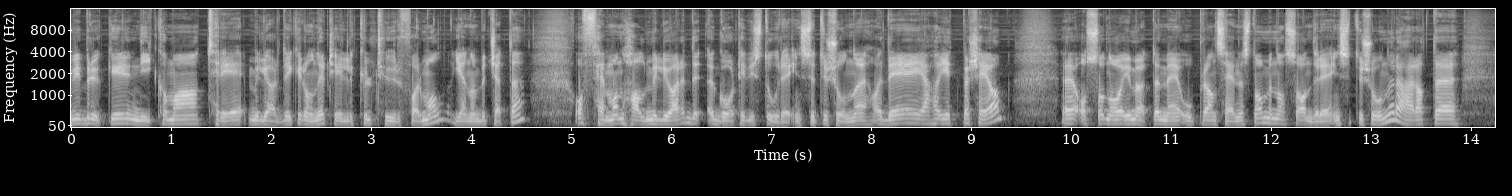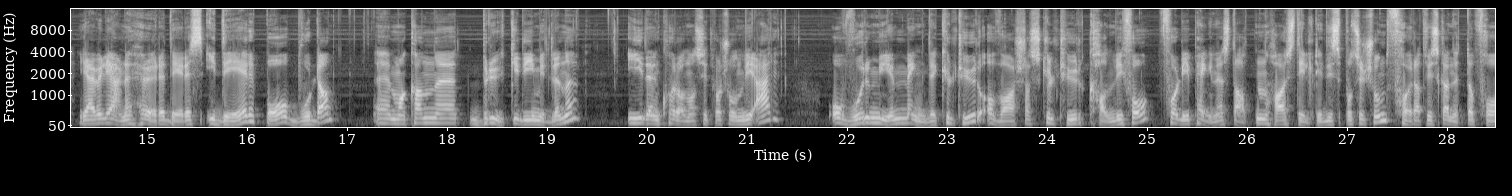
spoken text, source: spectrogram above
Vi bruker 9,3 milliarder kroner til kulturformål gjennom budsjettet. Og 5,5 milliard går til de store institusjonene. Og Det jeg har gitt beskjed om, eh, også nå i møte med Operaen senest nå, men også andre institusjoner, er at eh, jeg vil gjerne høre deres ideer på hvordan eh, man kan bruke de midlene i den koronasituasjonen vi er, og hvor mye mengde kultur og hva slags kultur kan vi få for de pengene staten har stilt til disposisjon for at vi skal nettopp få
